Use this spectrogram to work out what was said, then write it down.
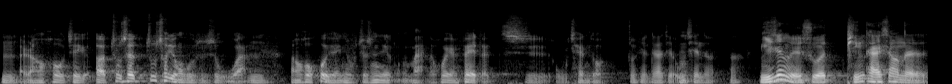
嗯，然后这个呃注册注册用户数是五万，嗯，然后会员就就是那种买了会员费的是五千多，OK，了解，五千多啊。你认为说平台上的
